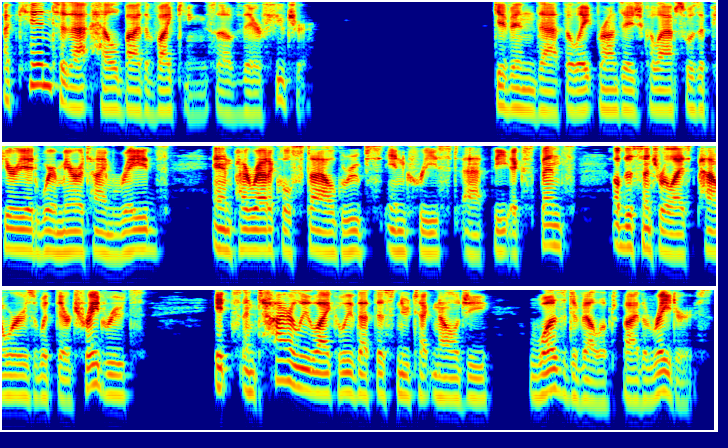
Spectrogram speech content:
akin to that held by the Vikings of their future. Given that the Late Bronze Age collapse was a period where maritime raids and piratical style groups increased at the expense of the centralized powers with their trade routes, it's entirely likely that this new technology was developed by the raiders.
